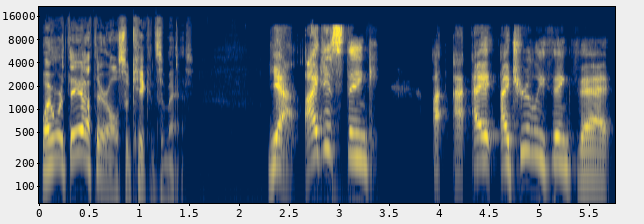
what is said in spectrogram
Why weren't they out there also kicking some ass? Yeah, I just think I I, I truly think that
